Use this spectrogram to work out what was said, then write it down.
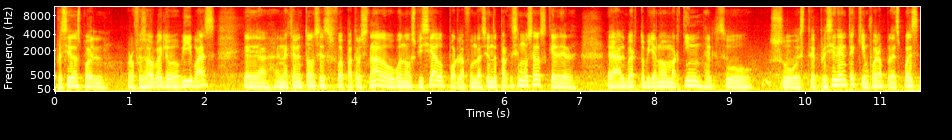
presididos por el profesor Belio Vivas, eh, en aquel entonces fue patrocinado o bueno, auspiciado por la Fundación de Parques y Museos, que era Alberto Villanueva Martín, su, su este, presidente, quien fuera después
